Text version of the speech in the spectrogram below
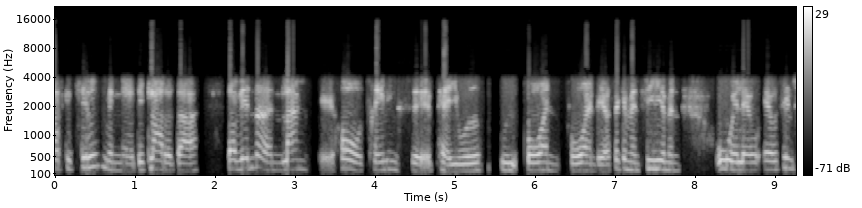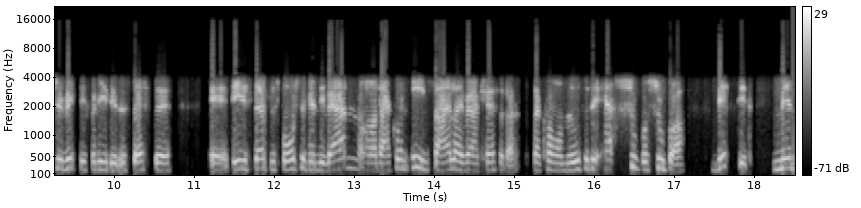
der skal til, men øh, det er klart, at der, der venter en lang, øh, hård træningsperiode ud foran, foran det. Og så kan man sige, at OL er jo, er jo sindssygt vigtigt, fordi det er det største øh, det er det største sportsevent i verden, og der er kun én sejler i hver klasse, der, der kommer med. Så det er super, super vigtigt. Men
